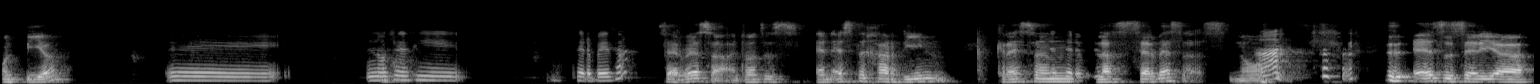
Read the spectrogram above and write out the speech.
Und Bier? Eh, no sé si cerveza. Cerveza. Entonces, en este jardín crecen cerveza. las cervezas, ¿no? Ah, Eso sería,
